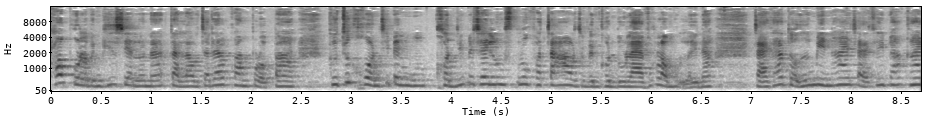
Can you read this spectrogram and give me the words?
ครอบครัวเราเป็นคริสเตียนแล้วนะ แต่เราจะได้รับความโปรดปราน คือทุกคนที่เป็นคนที่ไม่ใช่ลูกลูกพระเจ้าจะเป็นคนดูแลพวกเราหมดเลยนะจ่ายค่าตั๋วเครื่องบินให้จ่ายที่พักให้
